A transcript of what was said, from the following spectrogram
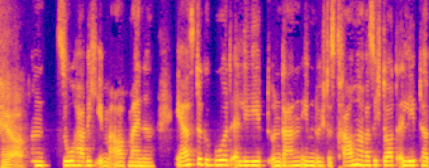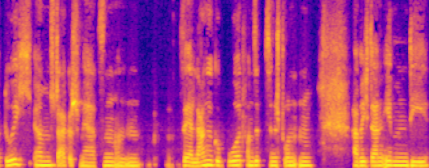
Ja. Und so habe ich eben auch meine erste Geburt erlebt und dann eben durch das Trauma, was ich dort erlebt habe, durch ähm, starke Schmerzen und sehr lange Geburt von 17 Stunden, habe ich dann eben die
